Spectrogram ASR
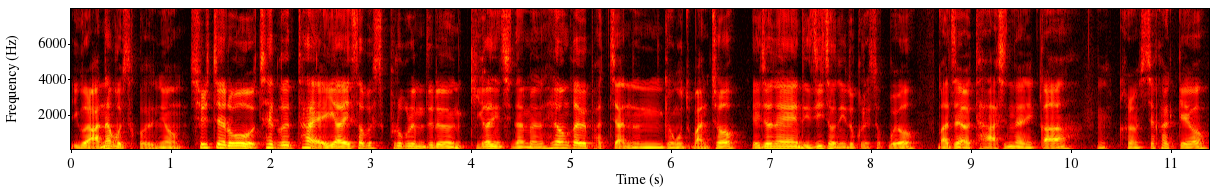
이걸 안 하고 있었거든요. 실제로 최근 타 AI 서비스 프로그램들은 기간이 지나면 회원가입을 받지 않는 경우도 많죠. 예전에 니지 전이도 그랬었고요. 맞아요. 다 아신다니까. 음, 그럼 시작할게요.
